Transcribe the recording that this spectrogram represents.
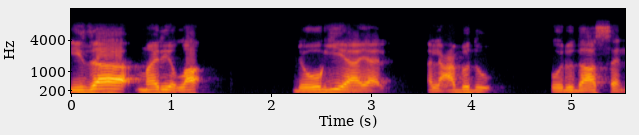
ഇദാ മരിള രോഗിയായാൽ അൽ അബ്ദു ഒരു ദാസൻ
